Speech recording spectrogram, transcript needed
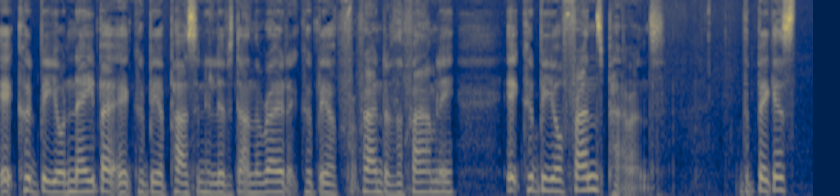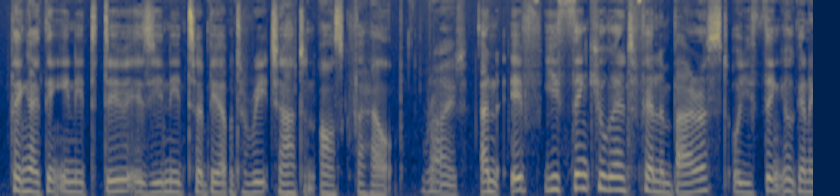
it could be your neighbor, it could be a person who lives down the road, it could be a friend of the family, it could be your friend's parents. The biggest thing I think you need to do is you need to be able to reach out and ask for help. Right. And if you think you're going to feel embarrassed or you think you're going to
